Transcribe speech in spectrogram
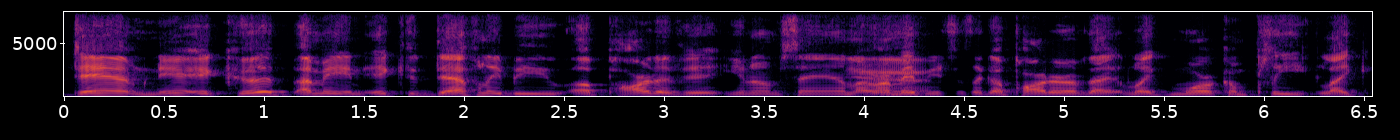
Damn near it could. I mean, it could definitely be a part of it. You know what I'm saying? Like, or maybe it's just like a part of that, like more complete, like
